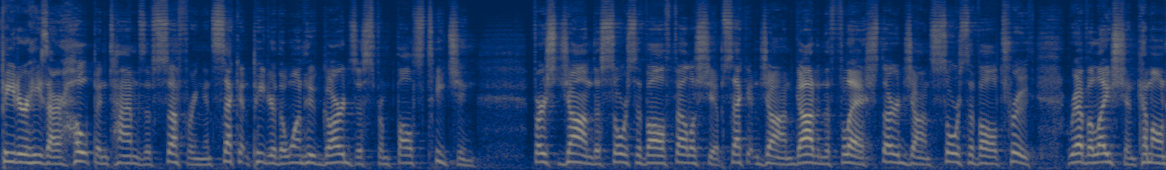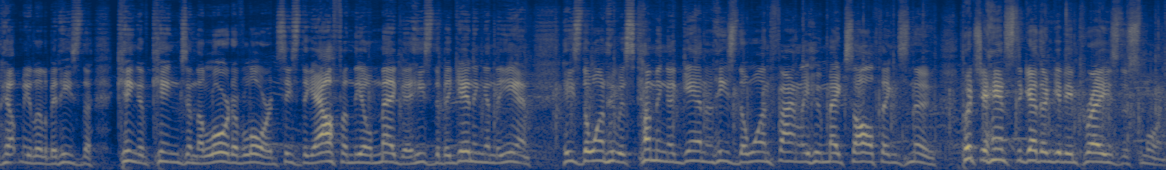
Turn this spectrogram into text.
Peter, he's our hope in times of suffering. In 2 Peter, the one who guards us from false teaching. 1 John, the source of all fellowship. 2 John, God in the flesh. 3 John, source of all truth. Revelation, come on, help me a little bit. He's the King of kings and the Lord of lords. He's the Alpha and the Omega. He's the beginning and the end. He's the one who is coming again, and He's the one finally who makes all things new. Put your hands together and give Him praise this morning.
